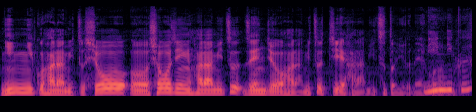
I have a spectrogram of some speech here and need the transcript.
ニンニク腹蜜精精進腹蜜禅定腹蜜知恵腹蜜というねこの。ニンニク？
